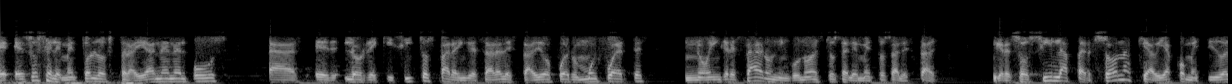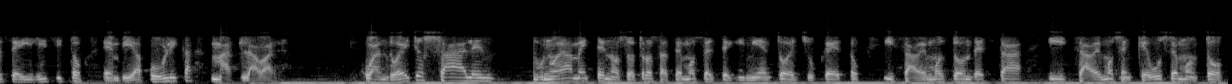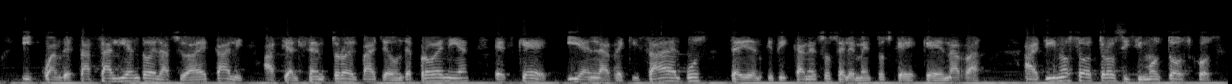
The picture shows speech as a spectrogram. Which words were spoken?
Eh, esos elementos los traían en el bus, los requisitos para ingresar al estadio fueron muy fuertes, no ingresaron ninguno de estos elementos al estadio. Ingresó sí la persona que había cometido ese ilícito en vía pública, más Cuando ellos salen, nuevamente nosotros hacemos el seguimiento del sujeto y sabemos dónde está y sabemos en qué bus se montó y cuando está saliendo de la ciudad de Cali hacia el centro del valle donde provenían, es que, y en la requisada del bus se identifican esos elementos que, que he narrado. Allí nosotros hicimos dos cosas.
